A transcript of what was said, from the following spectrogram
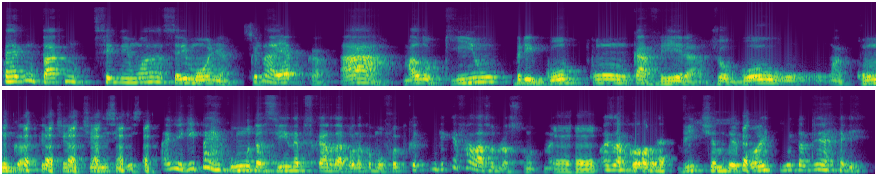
perguntar com, sem nenhuma cerimônia. Sim. Porque na época, ah, maluquinho brigou com caveira, jogou uma conga, tinha, tinha esse, esse... Aí ninguém pergunta assim, né, para os caras da banda como foi, porque ninguém quer falar sobre o assunto, né? Uhum. Mas agora, 20 anos depois, ninguém tá nem aí.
